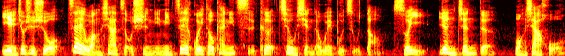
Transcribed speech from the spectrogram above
也就是说，再往下走十年，你再回头看你此刻就显得微不足道。所以，认真的往下活，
